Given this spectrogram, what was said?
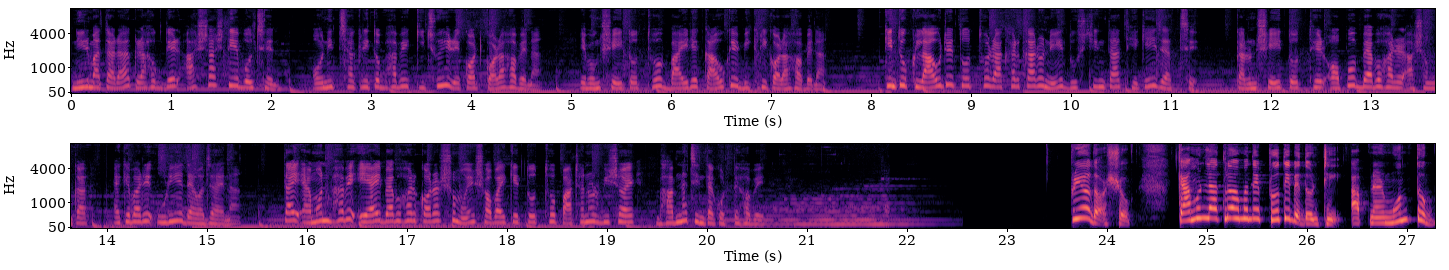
নির্মাতারা গ্রাহকদের আশ্বাস দিয়ে বলছেন অনিচ্ছাকৃতভাবে কিছুই রেকর্ড করা হবে না এবং সেই তথ্য বাইরে কাউকে বিক্রি করা হবে না। কিন্তু ক্লাউডে তথ্য রাখার কারণে দুশ্চিন্তা থেকেই যাচ্ছে, কারণ সেই তথ্যের অপব্যবহারের আশঙ্কা একেবারে উড়িয়ে দেওয়া যায় না। তাই এমনভাবে এআই ব্যবহার করার সময় সবাইকে তথ্য পাঠানোর বিষয়ে ভাবনা চিন্তা করতে হবে। প্রিয় দর্শক, কেমন লাগল আমাদের প্রতিবেদনটি? আপনার মন্তব্য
